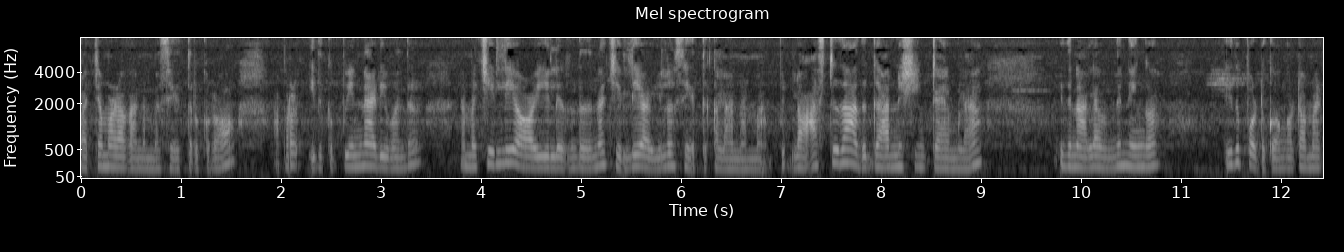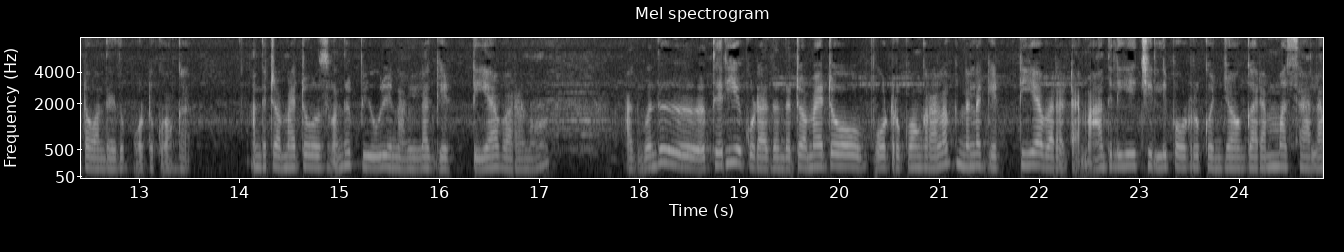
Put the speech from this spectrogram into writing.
பச்சை மிளகாய் நம்ம சேர்த்துருக்குறோம். அப்புறம் இதுக்கு பின்னாடி வந்து நம்ம சில்லி ஆயில் இருந்ததுன்னா சில்லி ஆயிலும் சேர்த்துக்கலாம் நம்ம. லாஸ்ட்டு தான் அது கார்னிஷிங் டைமில் இதனால் வந்து நீங்கள் இது போட்டுக்கோங்க டொமேட்டோ அந்த இது போட்டுக்கோங்க. அந்த டொமேட்டோஸ் வந்து பியூரி நல்லா கெட்டியாக வரணும். அது வந்து தெரியக்கூடாது. அந்த டொமேட்டோ போட்டிருக்கோங்கிற அளவுக்கு நல்லா கெட்டியாக வர டைம் அதுலேயே சில்லி பவுட்ரு கொஞ்சம் கரம் மசாலா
